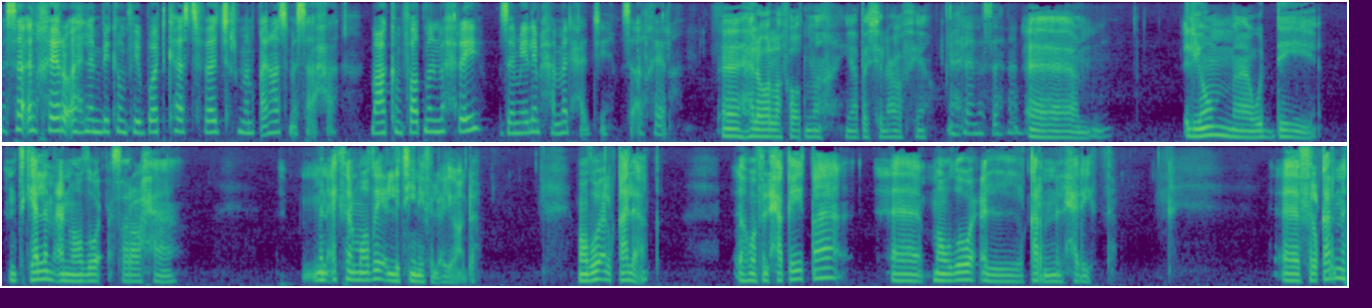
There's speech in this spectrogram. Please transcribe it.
مساء الخير وأهلا بكم في بودكاست فجر من قناة مساحة. معكم فاطمة المحري وزميلي محمد حجي. مساء الخير. أه هلا والله فاطمة. يعطيك العافية. أهلا وسهلا. أه اليوم ودي نتكلم عن موضوع صراحة من أكثر المواضيع اللي تيني في العيادة. موضوع القلق هو في الحقيقة أه موضوع القرن الحديث. في القرن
